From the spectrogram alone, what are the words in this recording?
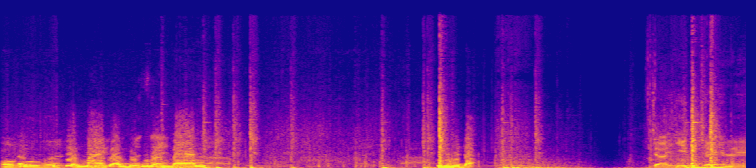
โอ้โหเปลี่ยนไมค์ก่อนเดี๋ยวกูโดนแบนเจออินเฉยเลย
